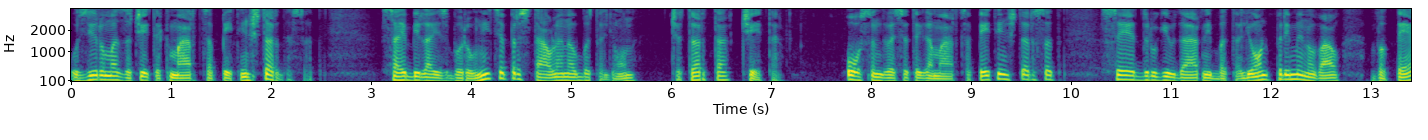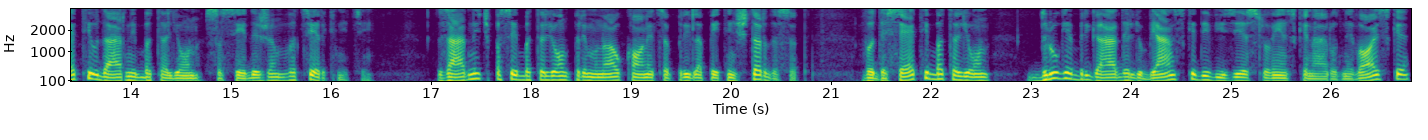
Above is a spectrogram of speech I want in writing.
oziroma začetek marca 45, saj je bila iz borovnice predstavljena v bataljon četrta četa. 28. marca 45 se je drugi udarni bataljon preimenoval v peti udarni bataljon s sedežem v Cerknici. Zadnjič pa se je bataljon preimenoval konec aprila 45 v deseti bataljon druge brigade Ljubljanske divizije Slovenske narodne vojske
